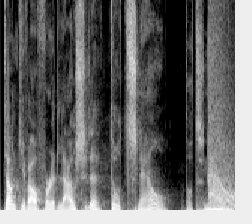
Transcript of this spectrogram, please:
Dankjewel voor het luisteren. Tot snel. Tot snel.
